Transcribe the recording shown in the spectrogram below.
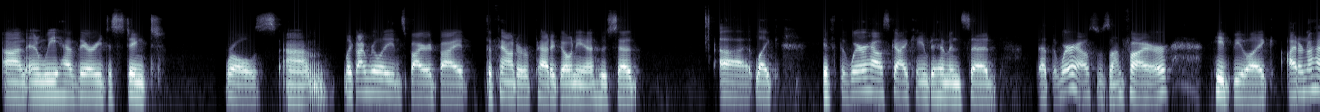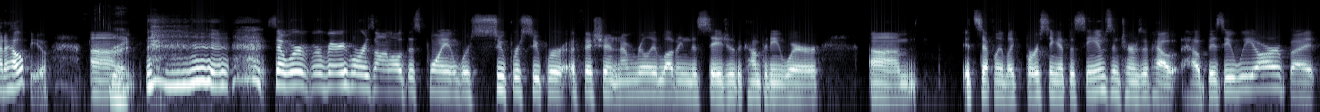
um, and we have very distinct roles. Um, like I'm really inspired by the founder of Patagonia, who said, uh, like, if the warehouse guy came to him and said that the warehouse was on fire, he'd be like, I don't know how to help you. Um, right. so we're, we're very horizontal at this point. We're super, super efficient. And I'm really loving this stage of the company where um, it's definitely like bursting at the seams in terms of how, how busy we are. But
